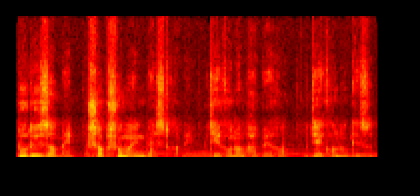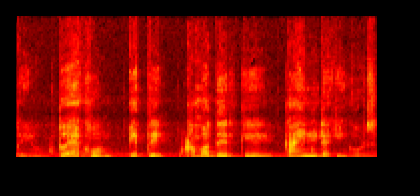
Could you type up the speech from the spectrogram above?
ট্যুরিজমে সবসময় ইনভেস্ট করে যে কোনোভাবে হোক যে কোনো কিছুতেই হোক। তো এখন এতে আমাদেরকে কাহিনীটা কি করছে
